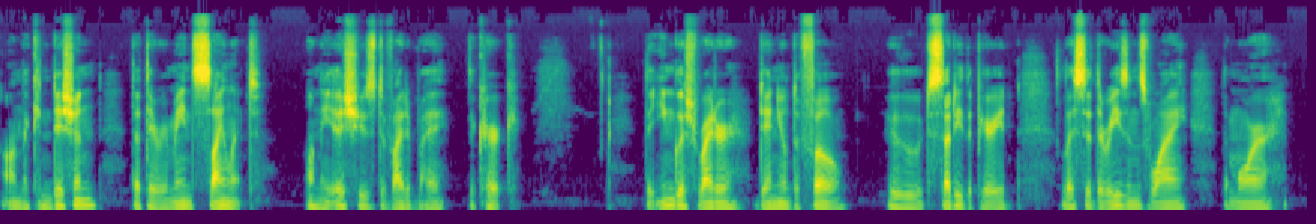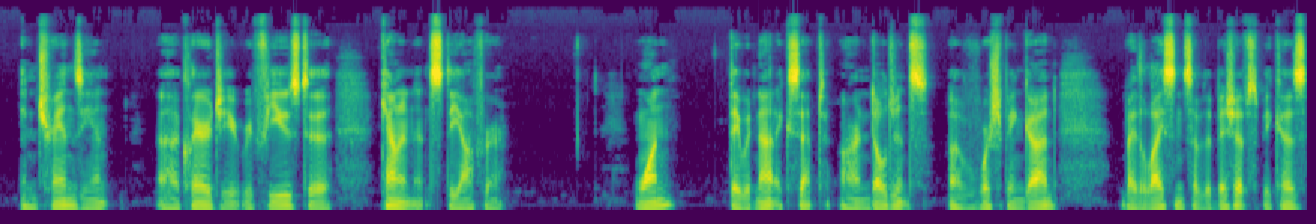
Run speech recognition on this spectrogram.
on the condition that they remained silent on the issues divided by the Kirk. The English writer Daniel Defoe, who studied the period, listed the reasons why the more intransient uh, clergy refused to countenance the offer. One, they would not accept our indulgence of worshiping God by the license of the bishops because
